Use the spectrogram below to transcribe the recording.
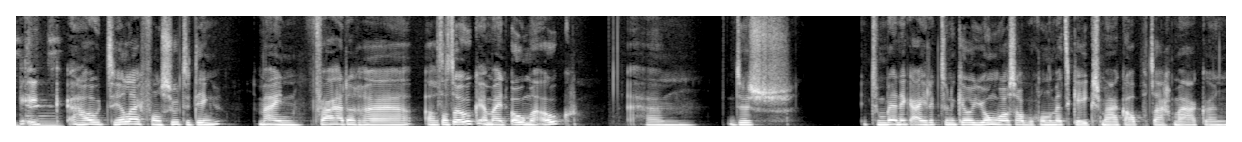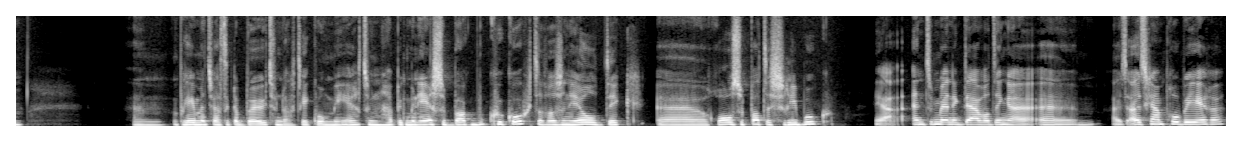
Ik houd heel erg van zoete dingen. Mijn vader uh, had dat ook en mijn oma ook. Um, dus toen ben ik eigenlijk, toen ik heel jong was, al begonnen met cakes maken, appeltaart maken. Um, op een gegeven moment werd ik er beu. Toen dacht ik, ik wil meer. Toen heb ik mijn eerste bakboek gekocht. Dat was een heel dik uh, roze patisserieboek. Ja, en toen ben ik daar wat dingen uh, uit gaan proberen.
